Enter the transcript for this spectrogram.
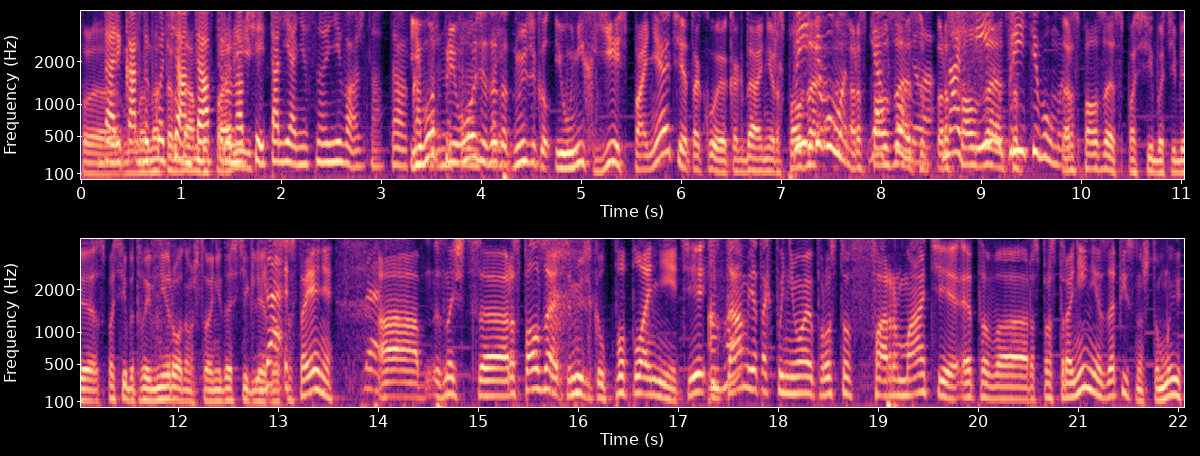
Да, Рикардо Кочанте, автор, он вообще итальянец, но неважно. Да, И вот привозят этот мюзикл, и у них есть понятие такое, когда они располза- расползаются, расползаются, Woman. расползаются, спасибо тебе, спасибо твоим нейронам, что они достигли Да. этого состояния. Да. А, значит, э, расползается мюзикл по планете, и там, я так понимаю, просто в формате этого распространения записано, что мы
